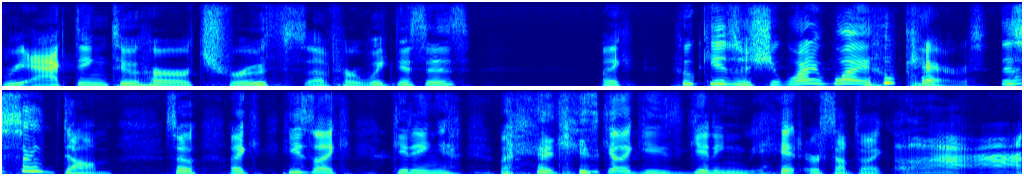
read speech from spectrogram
reacting to her truths of her weaknesses. Like, who gives a shit? Why? Why? Who cares? This is so dumb. So, like, he's like getting, like, he's like he's getting hit or something. Like, ah, ah.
